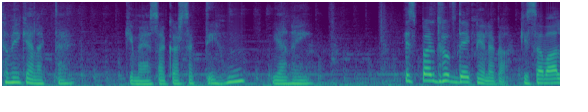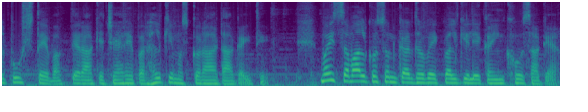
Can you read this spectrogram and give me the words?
तुम्हें क्या लगता है कि मैं ऐसा कर सकती हूँ या नहीं? इस पर ध्रुव देखने लगा कि सवाल पूछते वक्त इरा के चेहरे पर हल्की मुस्कुराहट आ गई थी। वही सवाल को सुनकर ध्रुव एक पल के लिए कहीं खोसा गया।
